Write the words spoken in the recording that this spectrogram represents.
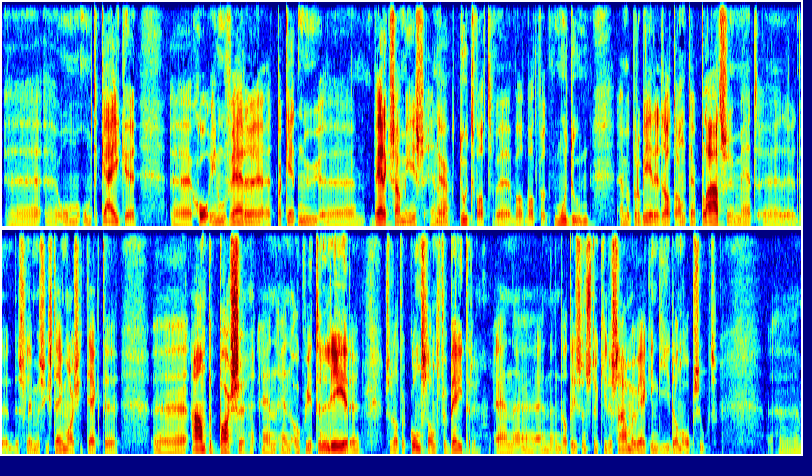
eh, eh, om, om te kijken goh, in hoeverre het pakket nu werkzaam is en Ja. ook doet wat, we, wat, wat we moet doen. En we proberen dat dan ter plaatse met de, de, de slimme systeemarchitecten aan te passen en, en ook weer te leren, zodat we constant verbeteren. En, en, en dat is een stukje de samenwerking die je dan opzoekt. Ehm,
